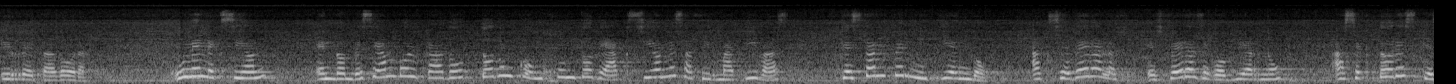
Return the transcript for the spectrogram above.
y retadora. Una elección en donde se han volcado todo un conjunto de acciones afirmativas que están permitiendo acceder a las esferas de gobierno a sectores que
